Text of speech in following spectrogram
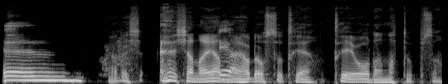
Uh, ja, det kjenner jeg igjen. Jeg hadde også tre, tre år der nettopp, så.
